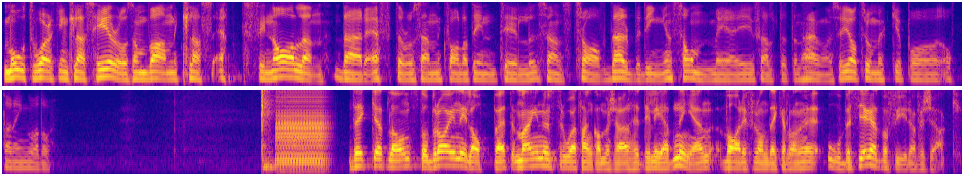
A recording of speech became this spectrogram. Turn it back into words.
Mot Working Class Hero som vann klass 1-finalen därefter och sen kvalat in till Svensk Travderby. Det är ingen sån med i fältet den här gången, så jag tror mycket på åtta Ringo Adore. Decathlon står bra in i loppet. Magnus tror att han kommer köra sig till ledningen varifrån Decathlon är obesegrad på fyra försök.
